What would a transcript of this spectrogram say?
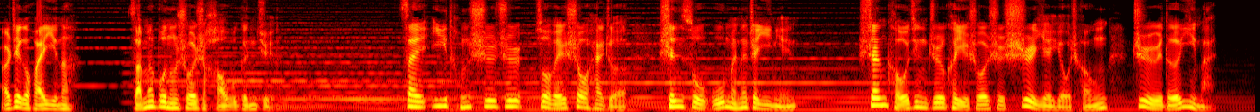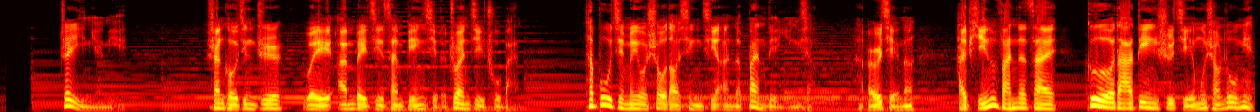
而这个怀疑呢？咱们不能说是毫无根据的。在伊藤诗织作为受害者申诉无门的这一年，山口敬之可以说是事业有成、志得意满。这一年里，山口敬之为安倍晋三编写的传记出版，他不仅没有受到性侵案的半点影响，而且呢，还频繁的在各大电视节目上露面。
